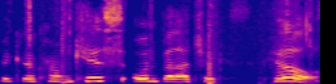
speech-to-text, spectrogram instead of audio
Victor Crumb-Kiss und Bellatrix Hill.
